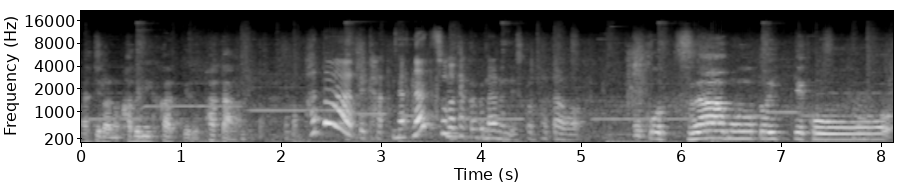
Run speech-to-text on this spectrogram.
あちらの壁にかかっているパター。パターってたななんでそんな高くなるんですかパターは？ここツアーものといってこ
